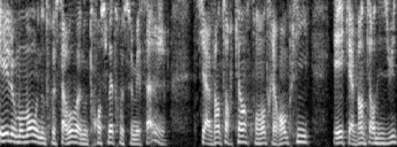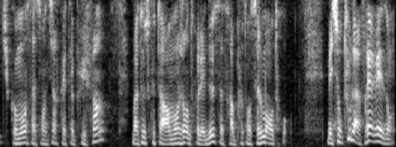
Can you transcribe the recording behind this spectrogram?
et le moment où notre cerveau va nous transmettre ce message. Si à 20h15 ton ventre est rempli et qu'à 20h18 tu commences à sentir que tu n'as plus faim, bah, tout ce que tu auras mangé entre les deux, ça sera potentiellement en trop. Mais surtout la vraie raison.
